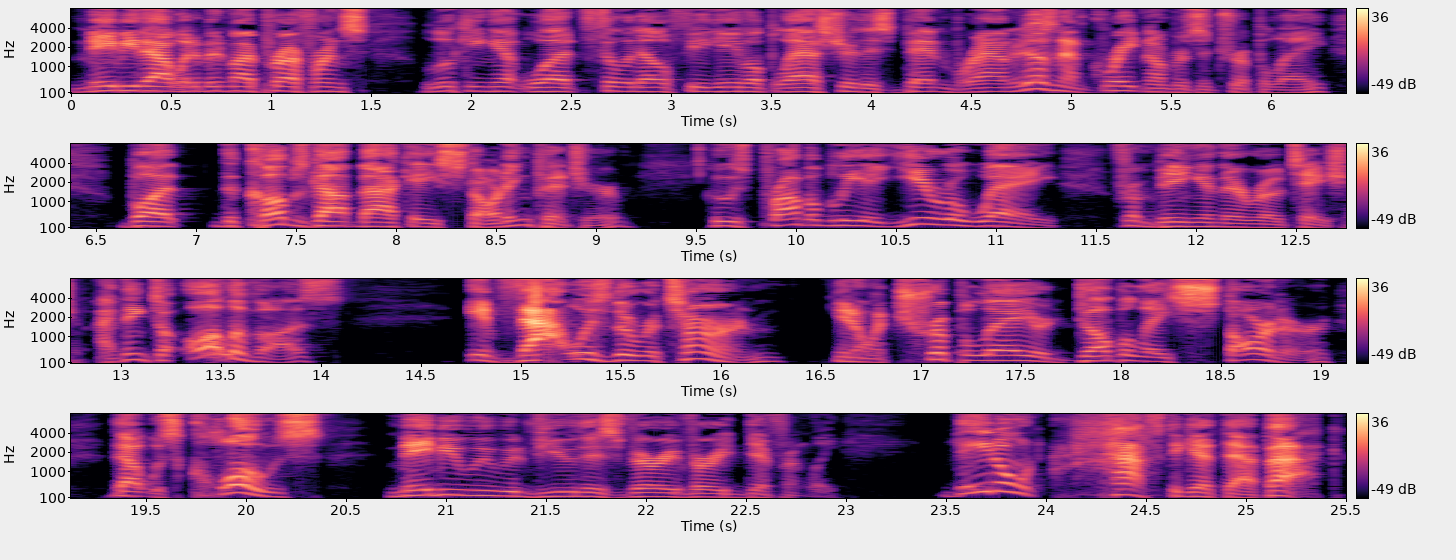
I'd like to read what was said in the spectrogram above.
maybe that would have been my preference, looking at what Philadelphia gave up last year, this Ben Brown, who doesn't have great numbers at AAA, but the Cubs got back a starting pitcher who's probably a year away from being in their rotation. I think to all of us, if that was the return, you know, a AAA or double A starter that was close, maybe we would view this very, very differently. They don't have to get that back.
